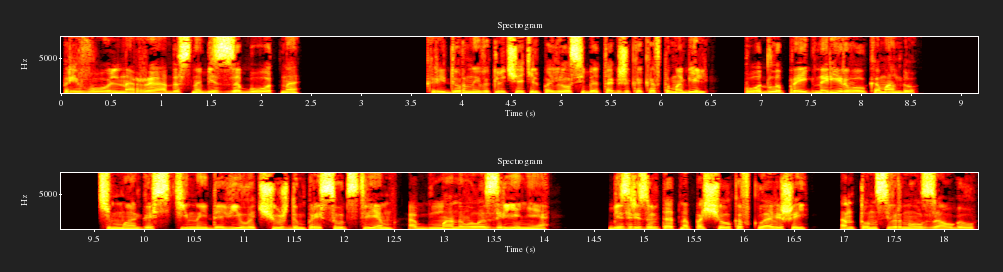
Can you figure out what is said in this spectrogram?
привольно, радостно, беззаботно. Коридорный выключатель повел себя так же, как автомобиль, подло проигнорировал команду. Тьма гостиной давила чуждым присутствием, обманывала зрение. Безрезультатно пощелкав клавишей, Антон свернул за угол.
